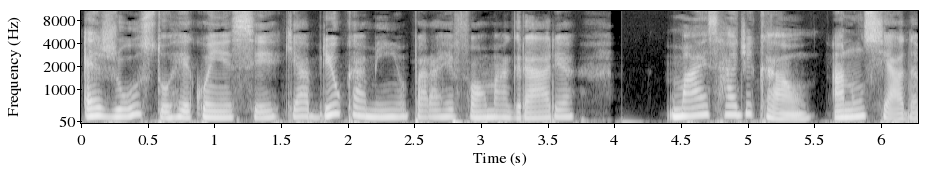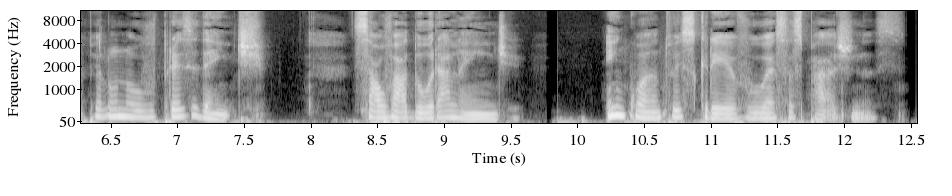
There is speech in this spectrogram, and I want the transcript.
é justo reconhecer que abriu caminho para a reforma agrária mais radical anunciada pelo novo presidente, Salvador Allende, enquanto escrevo essas páginas.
